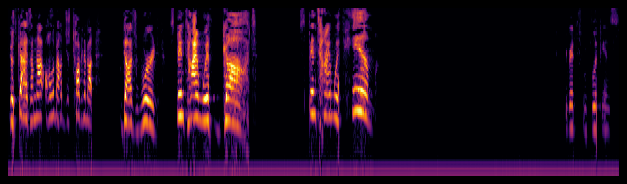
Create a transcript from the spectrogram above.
he goes, guys, I'm not all about just talking about God's Word. Spend time with God. Spend time with Him. He read from Philippians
